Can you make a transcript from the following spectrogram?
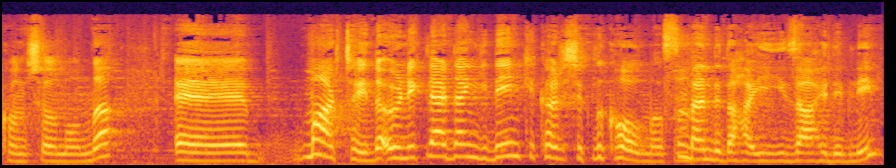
konuşalım onda. Ee, Mart ayında örneklerden gideyim ki karışıklık olmasın. Hı. Ben de daha iyi izah edebileyim.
